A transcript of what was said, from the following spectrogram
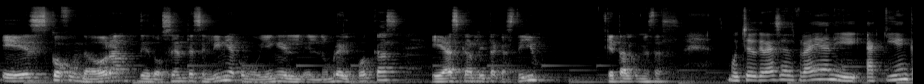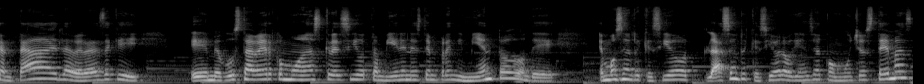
es cofundadora de Docentes en Línea, como bien el, el nombre del podcast, ella es Carlita Castillo, ¿qué tal, cómo estás? Muchas gracias, Brian, y aquí encantada, la verdad es de que eh, me gusta ver cómo has crecido también en este emprendimiento, donde hemos enriquecido, has enriquecido a la audiencia con muchos temas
